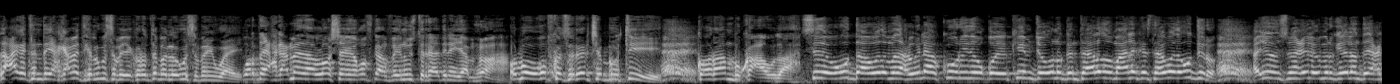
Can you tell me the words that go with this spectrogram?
Lacagatan dayax gacmeedka lagu sameeyey korontama loogu samayn waaye war dayax gacmeeda loo sheegay qofkaan faynuusta raadinaya muxuu ahaa? Warbow qofkastoo reer jabuuti kooraan buu ka cawdaa. Sida uu u daawado madaxweynaha kuuriyada waqooyi kim jong un gantaaladu maalin kasta hawada u diro. Ayuu ismaaciil cumar geelan dayax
